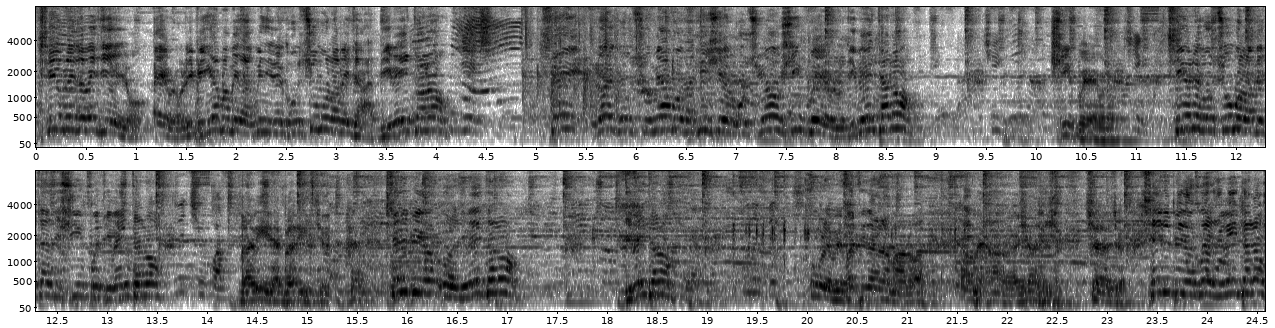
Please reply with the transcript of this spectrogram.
Se io prendo 20 euro, euro, li pieghiamo a metà, quindi ne consumo la metà, diventano? 10. Se noi consumiamo da 10 euro, consumiamo 5 euro, diventano? 5. 5 euro. 5. Se io ne consumo la metà di 5, diventano? 2,50. Bravini, bravissimi. Se ne piego ancora, diventano? Diventano? 1,25. Uno mi fatti dare la mano. eh. Vabbè, vabbè, c'è, ragione. Se ne piego ancora, diventano?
